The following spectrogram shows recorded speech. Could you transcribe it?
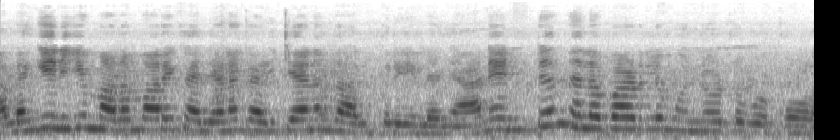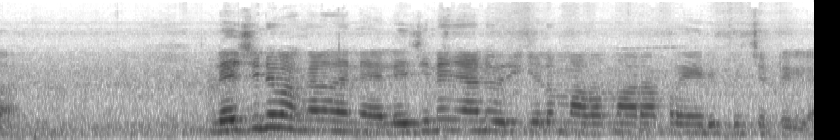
അല്ലെങ്കിൽ എനിക്ക് മതം മാറി കല്യാണം കഴിക്കാനും താല്പര്യമില്ല. ഞാൻ എന്റെ നിലപാടിൽ മുന്നോട്ട് പോയിക്കോളാം ലജിനും അങ്ങനെ തന്നെ ലജിനെ ഞാൻ ഒരിക്കലും മതം മാറാൻ പ്രേരിപ്പിച്ചിട്ടില്ല.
